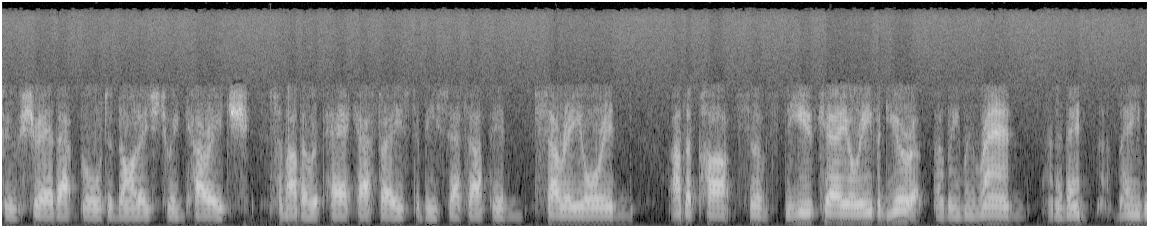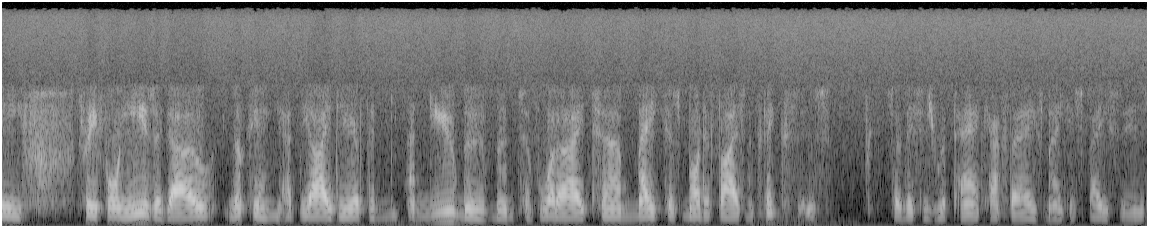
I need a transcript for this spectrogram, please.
to share that broader knowledge to encourage some other repair cafes to be set up in Surrey or in other parts of the UK or even Europe. I mean, we ran an event maybe three, four years ago, looking at the idea of the, a new movement of what I term makers, modifiers, and fixers. So this is repair cafes, maker spaces,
